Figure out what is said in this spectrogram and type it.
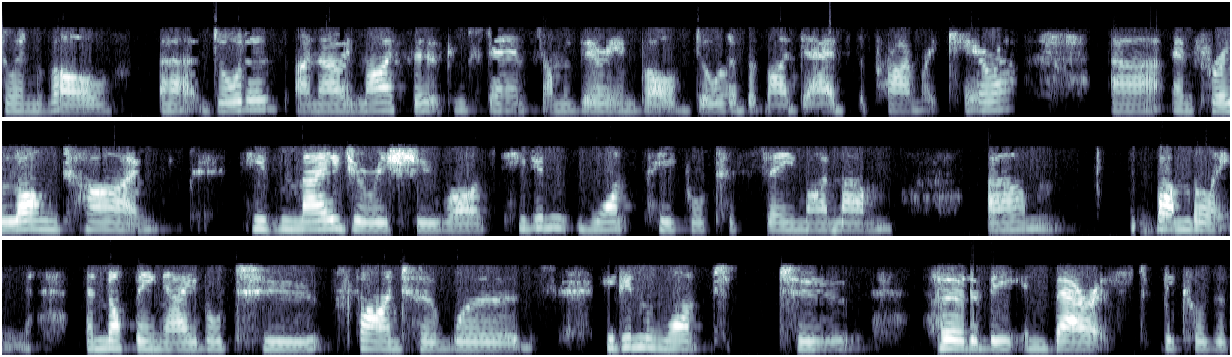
to involve uh, daughters. I know in my circumstance, I'm a very involved daughter, but my dad's the primary carer. Uh, and for a long time, his major issue was he didn't want people to see my mum um, bumbling and not being able to find her words. He didn't want to her to be embarrassed because of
